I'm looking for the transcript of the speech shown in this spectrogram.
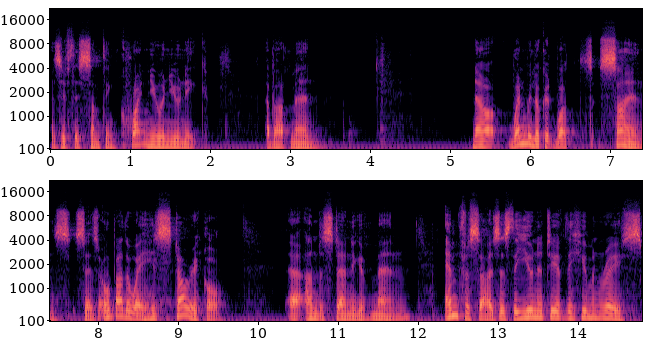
as if there's something quite new and unique about man. Now, when we look at what science says, oh, by the way, historical uh, understanding of man emphasizes the unity of the human race.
